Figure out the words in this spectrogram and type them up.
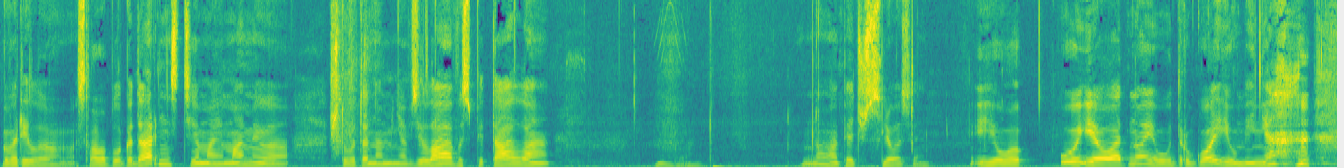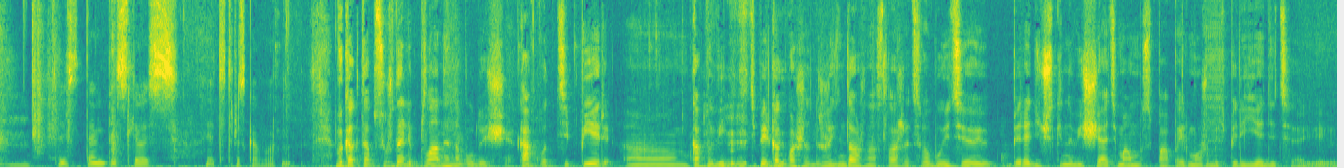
говорила слова благодарности моей маме, что вот она меня взяла, воспитала. Вот. Ну, опять же, слезы. И у, у, и у одной, и у другой, и у меня. То есть там без слез этот разговор. Вы как-то обсуждали планы на будущее? Как вот теперь, э, как вы видите теперь, как ваша жизнь должна сложиться? Вы будете периодически навещать маму с папой, или, может быть, переедете? Или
